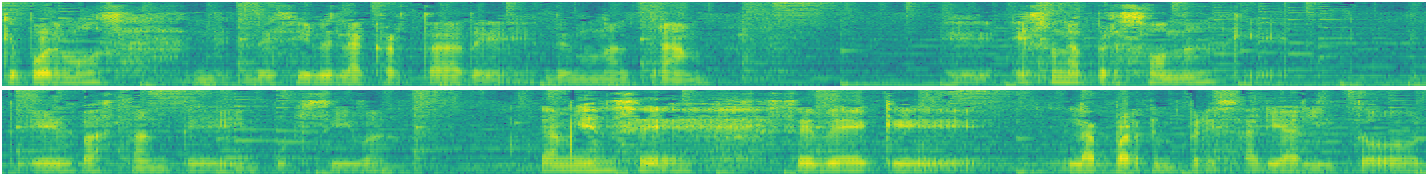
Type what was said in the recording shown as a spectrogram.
¿qué podemos decir de la carta de, Donald Trump? Eh, es una persona que es bastante impulsiva. También se, ve que la parte empresarial y todo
